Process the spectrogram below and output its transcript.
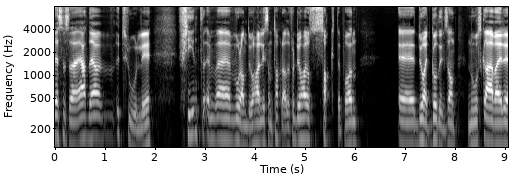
det syns jeg ja, det er utrolig fint eh, hvordan du har liksom takla det. For du har også sagt det på en eh, Du har ikke gått inn sånn Nå skal jeg være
